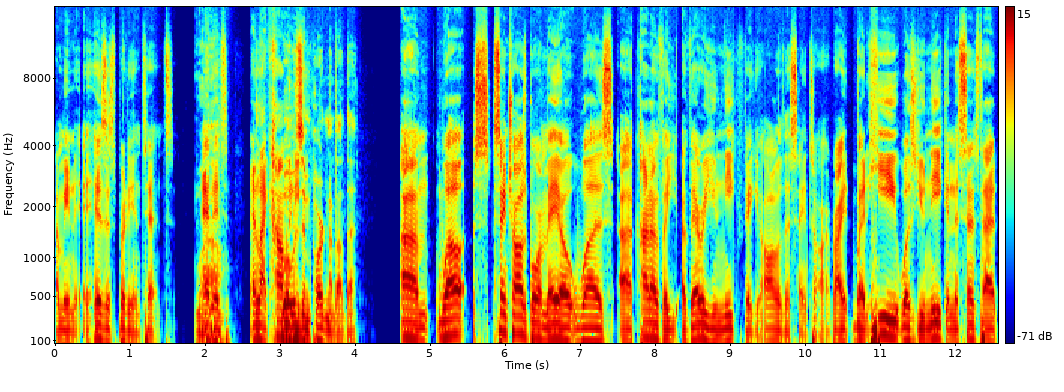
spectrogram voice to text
I mean, his is pretty intense, Wow. and it's and like how many what many was important about that? Um, well, St. Charles Borromeo was uh, kind of a, a very unique figure. All of the saints are, right? But he was unique in the sense that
